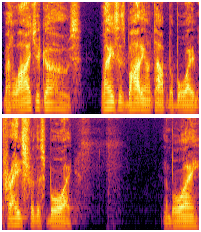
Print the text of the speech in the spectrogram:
But Elijah goes, lays his body on top of the boy, and prays for this boy. And the boy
